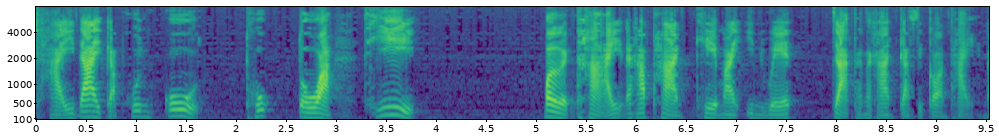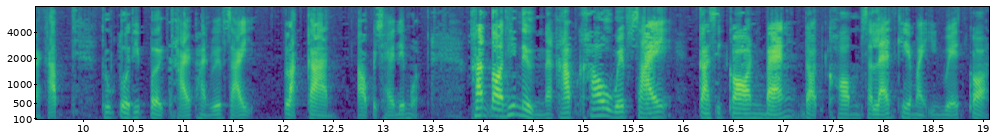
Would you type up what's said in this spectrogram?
ใช้ได้กับหุ้นกู้ทุกตัวที่เปิดขายนะครับผ่าน k m y Invest จากธนาคารกสิกรไทยนะครับ ทุกตัวที่เปิดขายผ่านเว็บไซต์หลักการเอาไปใช้ได้หมด ขั้นตอนที่1นะครับเข้าเว็บไซต์กสิกร bank.com/kmyinvest ก่อน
